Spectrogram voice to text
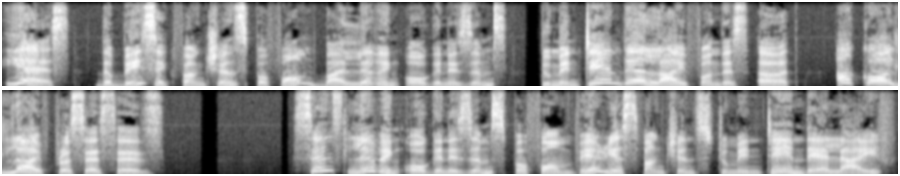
Yes, the basic functions performed by living organisms to maintain their life on this earth are called life processes. Since living organisms perform various functions to maintain their life,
